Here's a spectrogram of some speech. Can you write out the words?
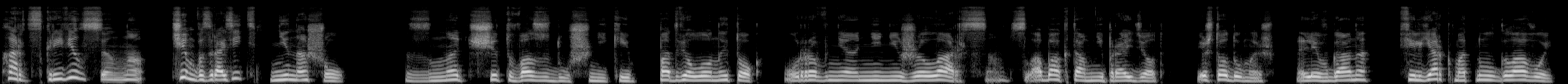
Харт скривился, но чем возразить не нашел. Значит, воздушники. Подвел он итог. Уровня не ниже Ларса. Слабак там не пройдет. И что думаешь, Левгана? Фильярк мотнул головой.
